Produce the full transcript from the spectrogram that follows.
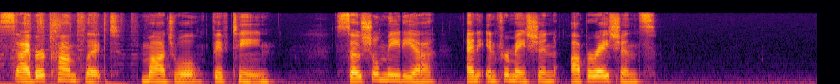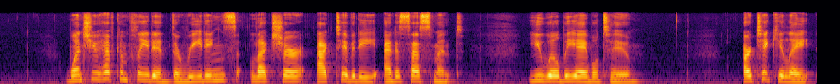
Cyber Conflict, Module 15 Social Media and Information Operations. Once you have completed the readings, lecture, activity, and assessment, you will be able to articulate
